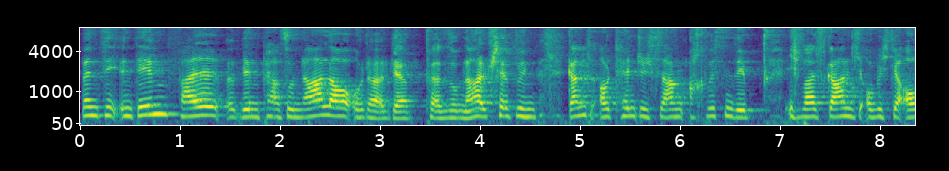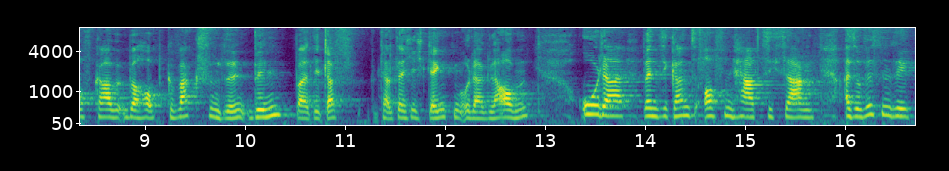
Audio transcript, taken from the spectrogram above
Wenn Sie in dem Fall äh, dem Personaler oder der Personalchefin ganz authentisch sagen, ach wissen Sie, ich weiß gar nicht, ob ich der Aufgabe überhaupt gewachsen bin, weil Sie das tatsächlich denken oder glauben. Oder wenn Sie ganz offenherzig sagen, also wissen Sie,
